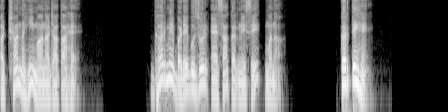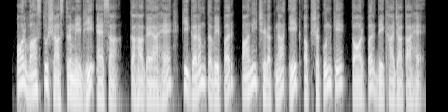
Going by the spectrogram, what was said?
अच्छा नहीं माना जाता है। घर में बड़े बुज़ुर्ग ऐसा करने से मना करते हैं। और वास्तुशास्त्र में भी ऐसा कहा गया है कि गर्म तवे पर पानी छिड़कना एक अपशकुन के तौर पर देखा जाता है।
